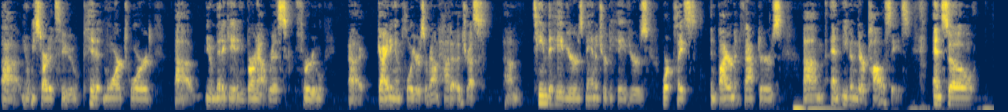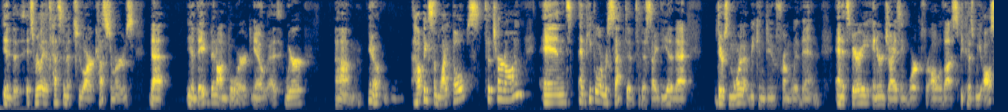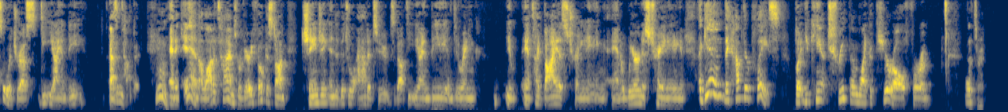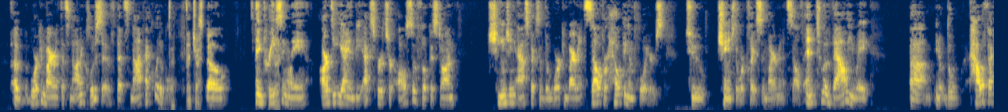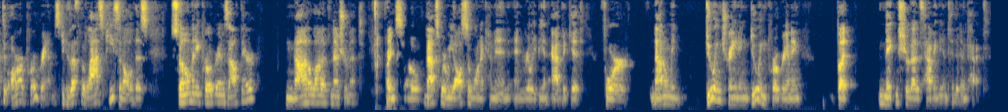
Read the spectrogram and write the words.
uh, you know we started to pivot more toward uh, you know mitigating burnout risk through uh, guiding employers around how to address um, team behaviors, manager behaviors, workplace environment factors, um, and even their policies. And so the, it's really a testament to our customers that you know they've been on board. You know, we're um, you know helping some light bulbs to turn on, and and people are receptive to this idea that there's more that we can do from within, and it's very energizing work for all of us because we also address DEI and B as a hmm. topic. Mm. And again, a lot of times we're very focused on changing individual attitudes about DEI and and doing you know, anti-bias training and awareness training. And again, they have their place, but you can't treat them like a cure-all for a, a that's right a work environment that's not inclusive, that's not equitable. That's right. So increasingly, right. our DEI and B experts are also focused on changing aspects of the work environment itself or helping employers to change the workplace environment itself and to evaluate um, you know the how effective are our programs? Because that's the last piece in all of this. So many programs out there, not a lot of measurement. Right. And so that's where we also want to come in and really be an advocate for not only doing training, doing programming, but making sure that it's having the intended impact.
